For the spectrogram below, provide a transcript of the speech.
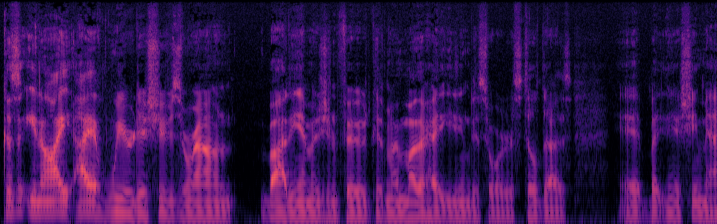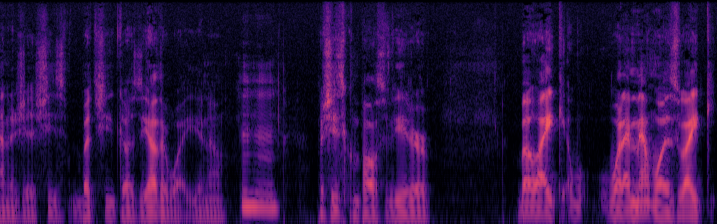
Because you know I I have weird issues around body image and food because my mother had eating disorder, still does. It, but you know she manages. She's but she goes the other way. You know. Mm-hmm. But she's a compulsive eater. But like w- what I meant was like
